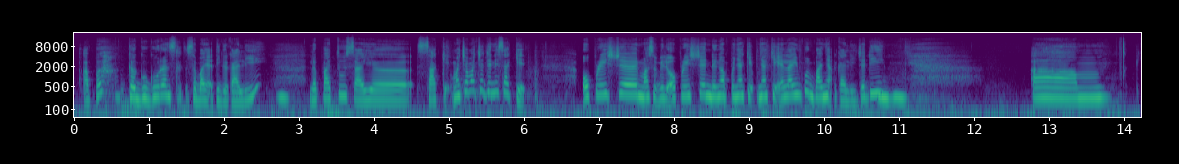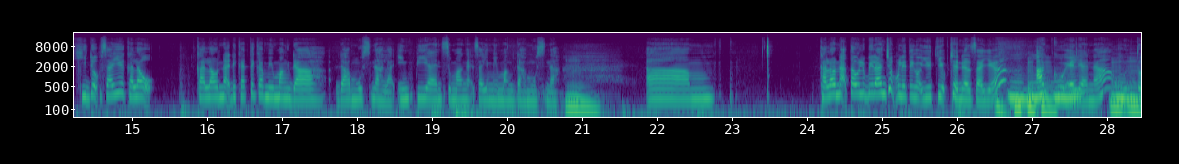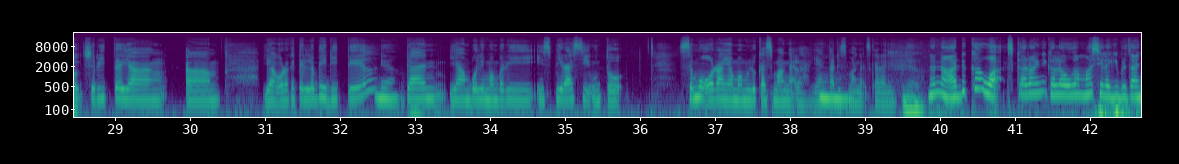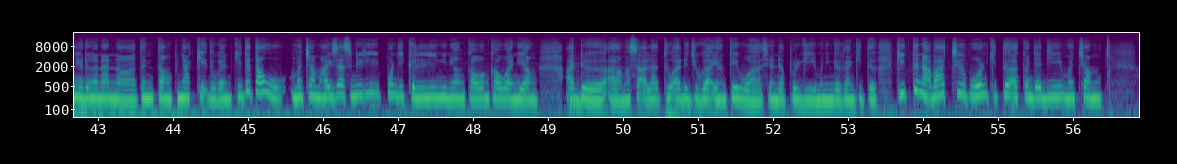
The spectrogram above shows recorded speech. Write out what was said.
apa keguguran sebanyak tiga kali. Lepas tu saya sakit macam-macam jenis sakit. Operation masuk bilik operation dengan penyakit-penyakit yang lain pun banyak kali. Jadi hmm. um, hidup saya kalau kalau nak dikatakan memang dah dah musnah lah impian semangat saya memang dah musnah. Hmm. Um, kalau nak tahu lebih lanjut boleh tengok YouTube channel saya hmm. aku Eliana hmm. untuk cerita yang um, yang orang kata lebih detail yeah. dan yang boleh memberi inspirasi untuk semua orang yang memerlukan semangat lah yang hmm. tak ada hmm. semangat sekarang ni. Yeah. Nana, adakah awak sekarang ni kalau orang masih lagi bertanya dengan Nana tentang penyakit tu kan, kita tahu macam Haiza sendiri pun dikelilingi dengan kawan-kawan yang hmm. ada uh, masalah tu, ada juga yang tewas yang dah pergi meninggalkan kita. Kita nak baca pun kita akan jadi macam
